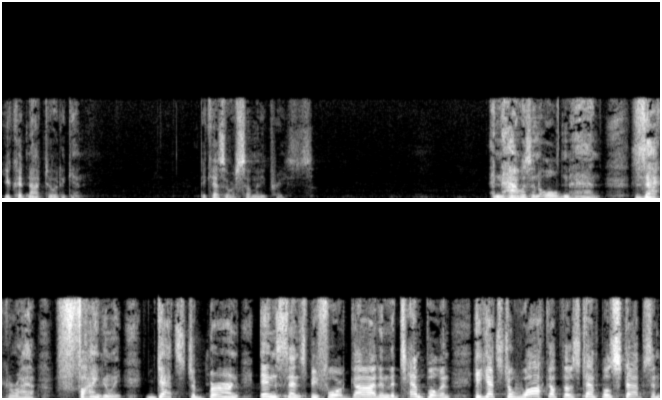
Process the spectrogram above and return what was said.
you could not do it again because there were so many priests. And now, as an old man, Zechariah finally gets to burn incense before God in the temple. And he gets to walk up those temple steps and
